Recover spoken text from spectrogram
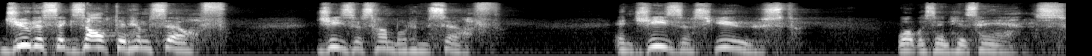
Judas exalted himself, Jesus humbled himself, and Jesus used what was in his hands.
